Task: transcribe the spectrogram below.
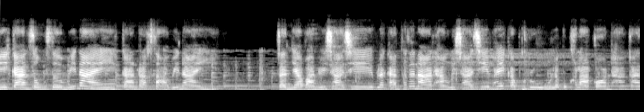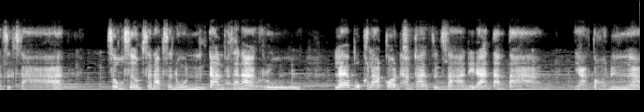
มีการส่งเสริมวินัย การรักษาวินัย จรรยาบรรณวิชาชีพ และการพัฒนาทางวิชาชีพให้กับครู และบุคลากรทางการศึกษา ส่งเสริมสนับสนุนการพัฒนาครู และบุคลากรทางการศึกษาในด้านต่างๆ อย่างต่อเนื่อง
